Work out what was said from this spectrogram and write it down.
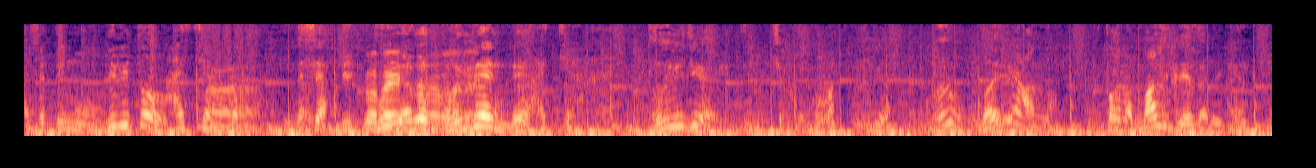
আচ্ছা দিমু। দিবি তো? আচ্ছা। আছে। আচ্ছা কি আচ্ছা। তুই যে আল্লাহ তোরা মালিক হয়ে যাবে কেন? কি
